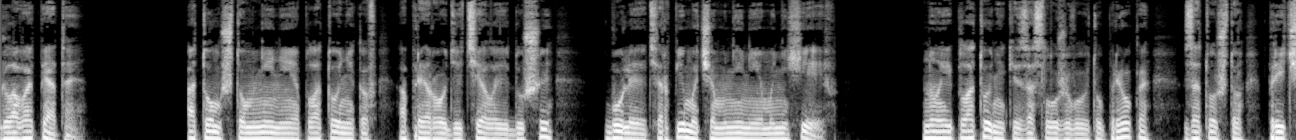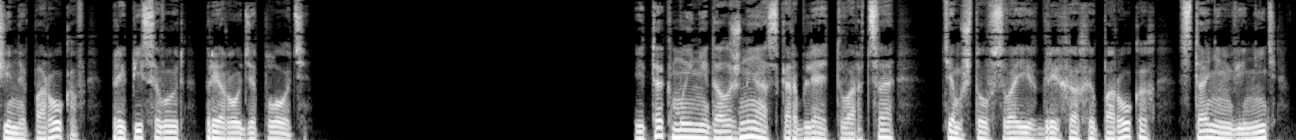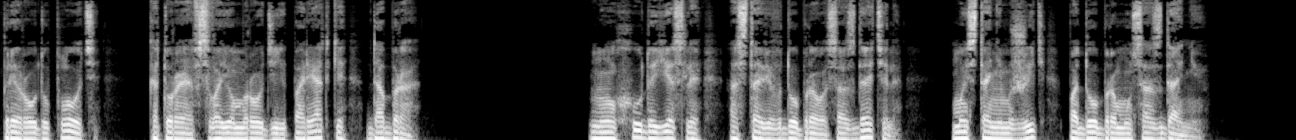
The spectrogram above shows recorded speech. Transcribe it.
Глава 5. О том, что мнение платоников о природе тела и души более терпимо, чем мнение манихеев. Но и платоники заслуживают упрека за то, что причины пороков приписывают природе плоти. Итак, мы не должны оскорблять Творца тем, что в своих грехах и пороках станем винить природу плоти, которая в своем роде и порядке добра. Но худо, если, оставив доброго Создателя, мы станем жить по доброму созданию.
